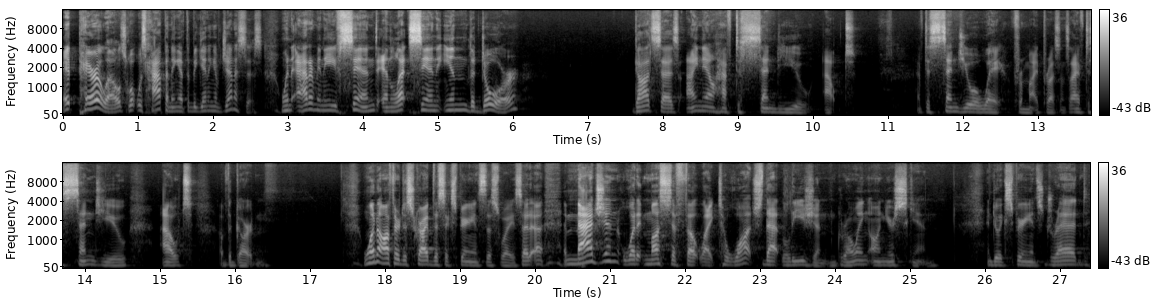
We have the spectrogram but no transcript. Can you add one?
it parallels what was happening at the beginning of Genesis. When Adam and Eve sinned and let sin in the door, God says, I now have to send you out. I have to send you away from my presence. I have to send you out of the garden. One author described this experience this way. He said, uh, Imagine what it must have felt like to watch that lesion growing on your skin and to experience dread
